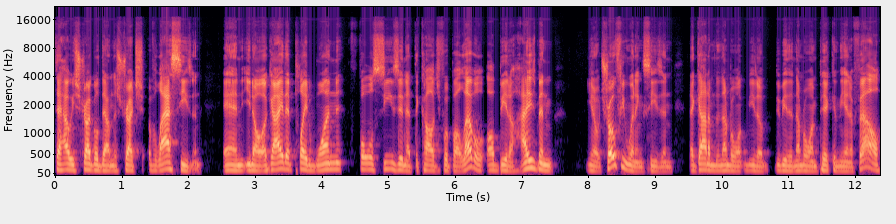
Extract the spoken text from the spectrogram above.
to how he struggled down the stretch of last season. And, you know, a guy that played one full season at the college football level, albeit a Heisman, you know, trophy winning season that got him the number one, you know, to be the number one pick in the NFL,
